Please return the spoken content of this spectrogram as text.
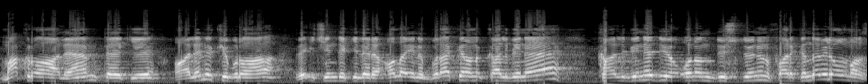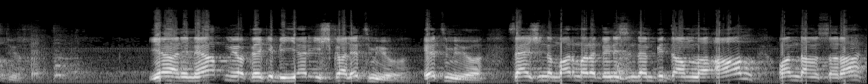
makro alem peki, alemi kübra ve içindekileri alayını bırakın onun kalbine. Kalbine diyor onun düştüğünün farkında bile olmaz diyor. Yani ne yapmıyor peki? Bir yer işgal etmiyor. Etmiyor. Sen şimdi Marmara Denizi'nden bir damla al, ondan sonra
